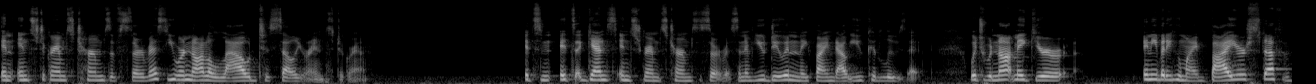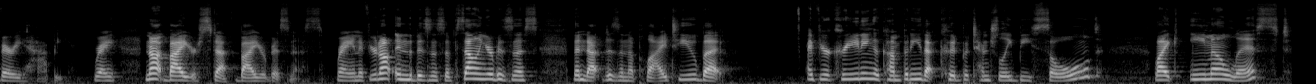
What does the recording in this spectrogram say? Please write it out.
in Instagram's terms of service, you are not allowed to sell your Instagram. It's it's against Instagram's terms of service, and if you do and they find out, you could lose it, which would not make your anybody who might buy your stuff very happy, right? Not buy your stuff, buy your business, right? And if you're not in the business of selling your business, then that doesn't apply to you. But if you're creating a company that could potentially be sold, like email list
